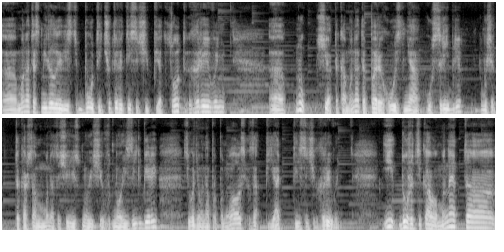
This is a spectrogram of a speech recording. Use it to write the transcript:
Е, Монета сміливість бути 4500 гривень. Е, Ну, ще така монета перегузня у сріблі, тому що така ж сама монета ще існує ще в Нойзільбері. Сьогодні вона пропонувалась за 5 тисяч гривень. І дуже цікава монета,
